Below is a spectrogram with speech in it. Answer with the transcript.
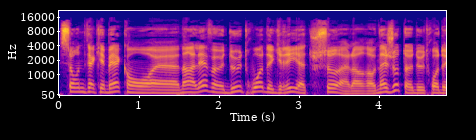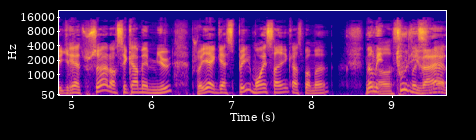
Si on est à Québec, on euh, enlève un 2-3 degrés à tout ça. Alors, on ajoute un 2-3 degrés à tout ça. Alors, c'est quand même mieux. Je voyais à Gaspé, moins 5 en ce moment. Non, mais tout l'hiver,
